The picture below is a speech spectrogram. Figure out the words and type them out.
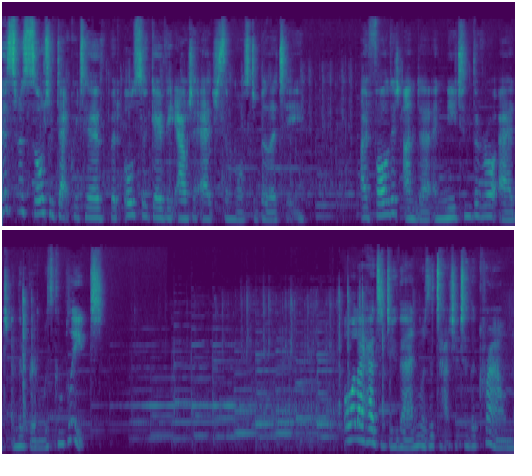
This was sort of decorative, but also gave the outer edge some more stability. I folded under and neatened the raw edge and the brim was complete. All I had to do then was attach it to the crown.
